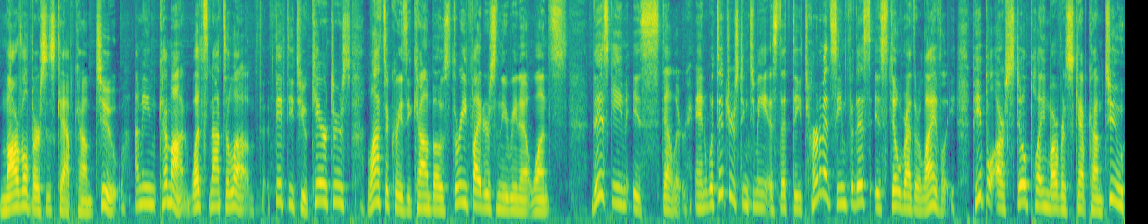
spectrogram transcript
Marvel vs. Capcom 2. I mean, come on, what's not to love? 52 characters, lots of crazy combos, three fighters in the arena at once. This game is stellar, and what's interesting to me is that the tournament scene for this is still rather lively. People are still playing Marvel vs. Capcom 2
